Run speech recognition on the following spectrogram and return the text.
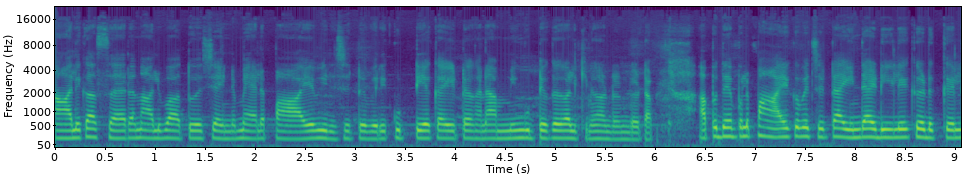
നാല് കസേര നാല് ഭാഗത്ത് വെച്ച് അതിന്റെ മേലെ പായ വിരിച്ചിട്ട് ഇവർ കുട്ടിയൊക്കെ ആയിട്ട് അങ്ങനെ അമ്മയും കുട്ടിയൊക്കെ കളിക്കണ കണ്ടിട്ടുണ്ട് കേട്ടോ. അപ്പോൾ ഇതേപോലെ പായൊക്കെ വെച്ചിട്ട് അതിന്റെ അടിയിലേക്ക് എടുക്കൽ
